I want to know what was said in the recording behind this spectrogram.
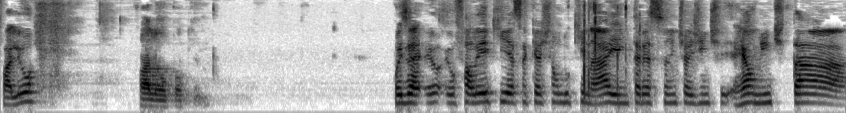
Falhou? Falhou um pouquinho. Pois é, eu, eu falei que essa questão do KINAI é interessante a gente realmente tá,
